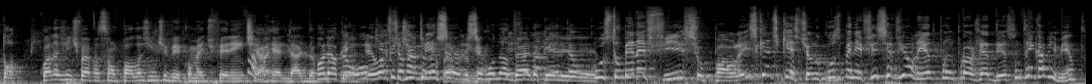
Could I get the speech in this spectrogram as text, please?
top. Quando a gente vai para São Paulo, a gente vê como é diferente a realidade da Olha, eu, população. eu acredito no, seu- no segundo andar daquele. é o custo-benefício, Paulo. É isso que a gente questiona. O custo-benefício é violento para um projeto desse, não tem cabimento.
